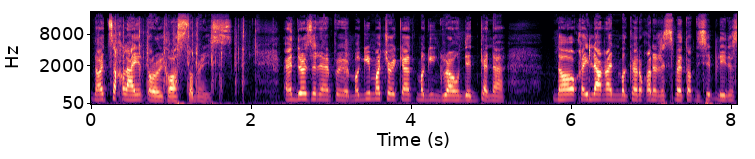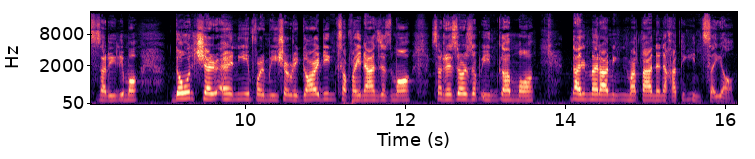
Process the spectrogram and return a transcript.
No, it's a client or customers. And there's an emperor. Maging mature ka at maging grounded ka na. No, kailangan magkaroon ka ng respeto at disiplina sa sarili mo. Don't share any information regarding sa finances mo, sa resource of income mo, dahil maraming mata na nakatingin sa'yo.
